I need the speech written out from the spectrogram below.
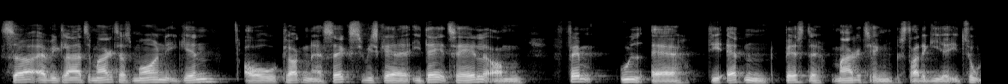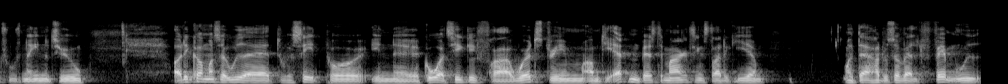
Så er vi klar til Marketers Morgen igen, og klokken er 6. Vi skal i dag tale om fem ud af de 18 bedste marketingstrategier i 2021. Og det kommer så ud af, at du har set på en øh, god artikel fra Wordstream om de 18 bedste marketingstrategier, og der har du så valgt fem ud,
